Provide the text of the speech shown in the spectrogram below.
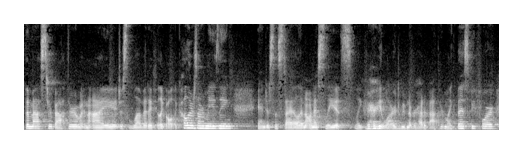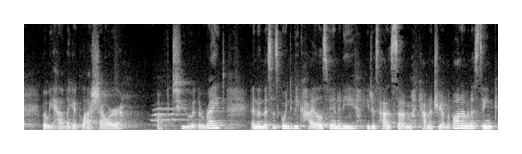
the master bathroom and I just love it. I feel like all the colors are amazing and just the style and honestly it's like very large. We've never had a bathroom like this before, but we have like a glass shower off to the right and then this is going to be Kyle's vanity. He just has some cabinetry on the bottom and a sink.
